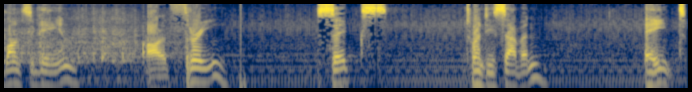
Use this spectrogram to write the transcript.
once again, are 3, 6, 27, 8,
